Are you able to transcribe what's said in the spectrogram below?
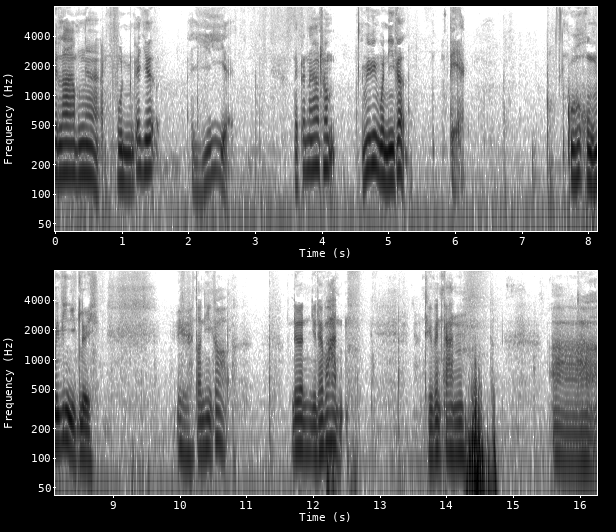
เวลามึงอะฝุ่นก็เยอะไอ้เหี้ยแต่ก็น่าทำไม่วิ่งวันนี้ก็แตกกูก็คงไม่วิ่งอีกเลยเออตอนนี้ก็เดินอยู่ในบ้าน ถือเป็นการ อ่า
